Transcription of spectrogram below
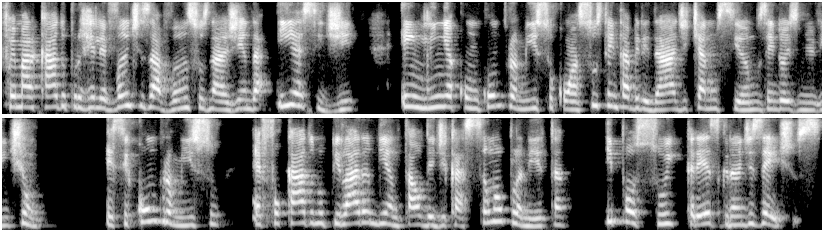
foi marcado por relevantes avanços na agenda ISD, em linha com o compromisso com a sustentabilidade que anunciamos em 2021. Esse compromisso é focado no pilar ambiental dedicação ao planeta e possui três grandes eixos:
